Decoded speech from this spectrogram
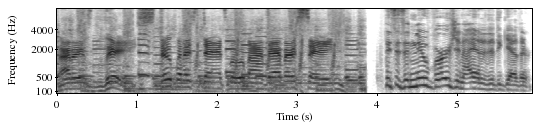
That is the stupidest dance move I've ever seen. This is a new version I edited together.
